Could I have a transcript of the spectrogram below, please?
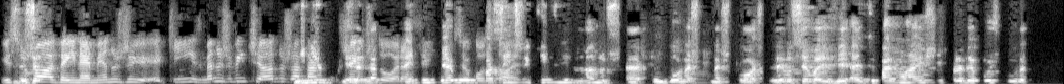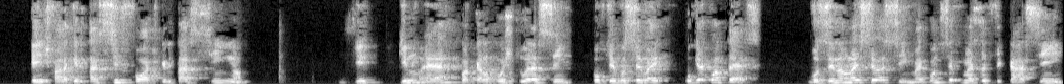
Isso Você... jovem, né? Menos de 15, menos de 20 anos já está cheio de dor. Aí assim, pega um paciente de 15 anos né, com dor nas, nas costas, aí você vai ver, aí você faz um raio-x para ver a postura. E a gente fala que ele está cifótico, ele está assim, ó. Que, que não é com aquela postura assim. Porque você vai. O que acontece? Você não nasceu assim, mas quando você começa a ficar assim,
